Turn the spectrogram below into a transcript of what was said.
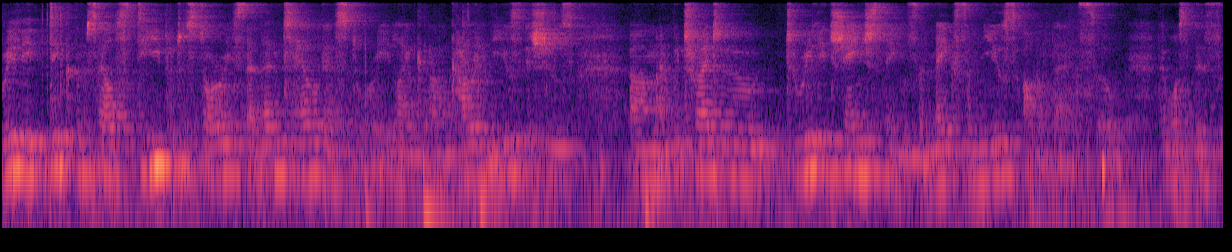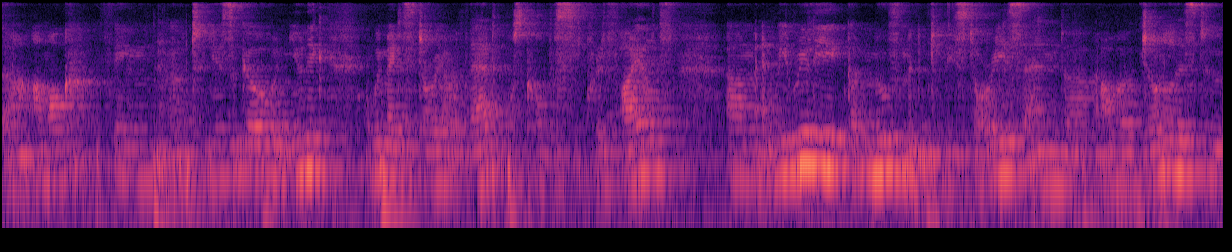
really dig themselves deep into stories and then tell their story, like uh, current news issues. Um, and we try to, to really change things and make some news out of that. So there was this uh, Amok thing uh, two years ago in Munich, we made a story out of that. It was called The Secret Files. Um, and we really got movement into these stories, and uh, our journalist who,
